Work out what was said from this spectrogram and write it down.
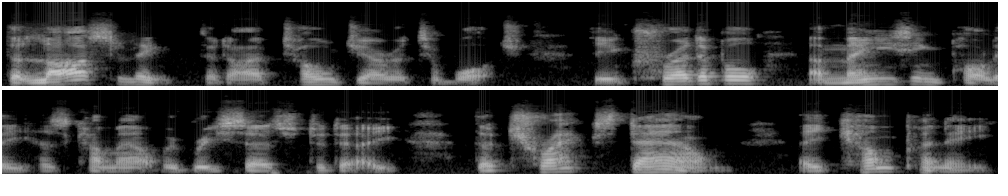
The last link that I've told Jared to watch, the incredible, amazing Polly has come out with research today that tracks down a company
